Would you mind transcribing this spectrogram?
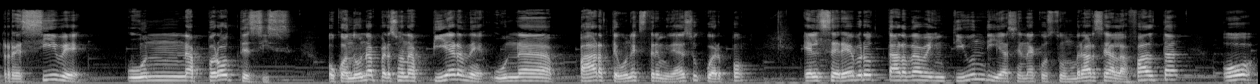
recibe una prótesis o cuando una persona pierde una parte, una extremidad de su cuerpo, el cerebro tarda 21 días en acostumbrarse a la falta o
